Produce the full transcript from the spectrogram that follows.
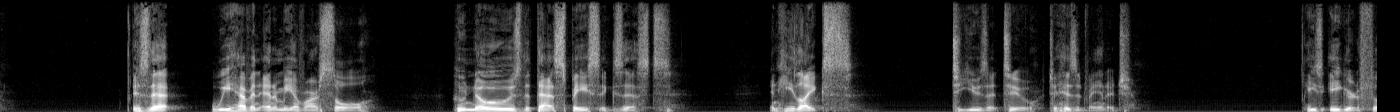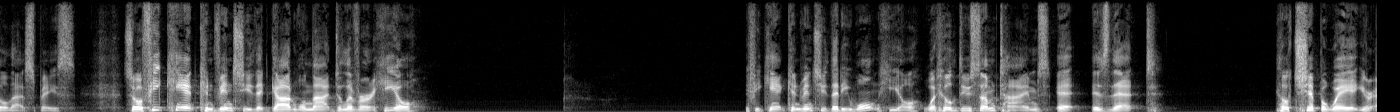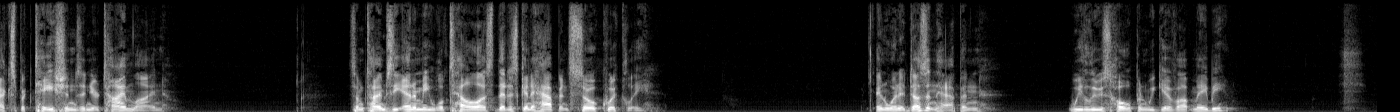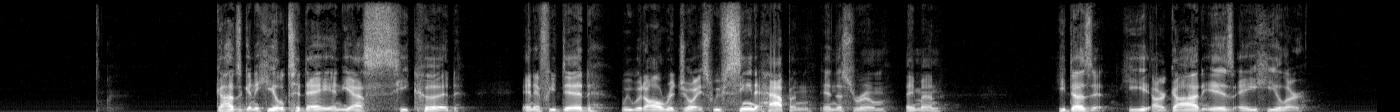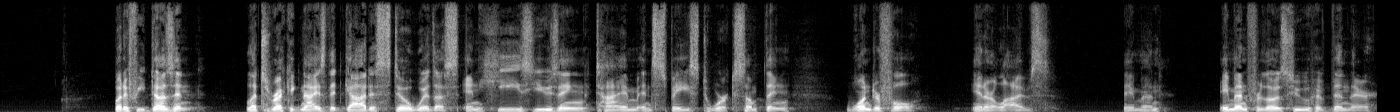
is that we have an enemy of our soul who knows that that space exists and he likes to use it too, to his advantage. He's eager to fill that space. So if he can't convince you that God will not deliver or heal, if he can't convince you that he won't heal, what he'll do sometimes eh, is that he'll chip away at your expectations and your timeline. Sometimes the enemy will tell us that it's going to happen so quickly. And when it doesn't happen, we lose hope and we give up, maybe. God's going to heal today, and yes, He could. And if He did, we would all rejoice. We've seen it happen in this room. Amen. He does it. He, our God is a healer. But if He doesn't, let's recognize that God is still with us, and He's using time and space to work something wonderful in our lives. Amen. Amen for those who have been there.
